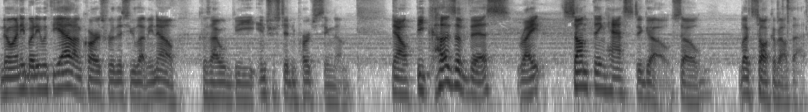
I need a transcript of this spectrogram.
know anybody with the add-on cars for this, you let me know because I would be interested in purchasing them. Now, because of this, right, something has to go. So let's talk about that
